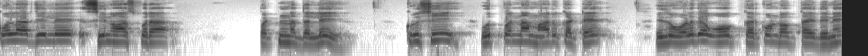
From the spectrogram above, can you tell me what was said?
ಕೋಲಾರ ಜಿಲ್ಲೆ ಶ್ರೀನಿವಾಸಪುರ ಪಟ್ಟಣದಲ್ಲಿ ಕೃಷಿ ಉತ್ಪನ್ನ ಮಾರುಕಟ್ಟೆ ಇದ್ರ ಒಳಗೆ ಹೋಗಿ ಕರ್ಕೊಂಡು ಹೋಗ್ತಾ ಇದ್ದೀನಿ.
